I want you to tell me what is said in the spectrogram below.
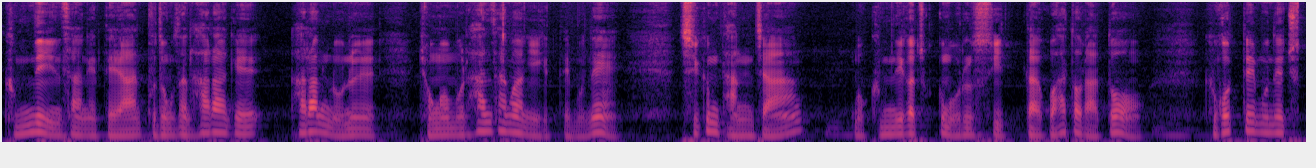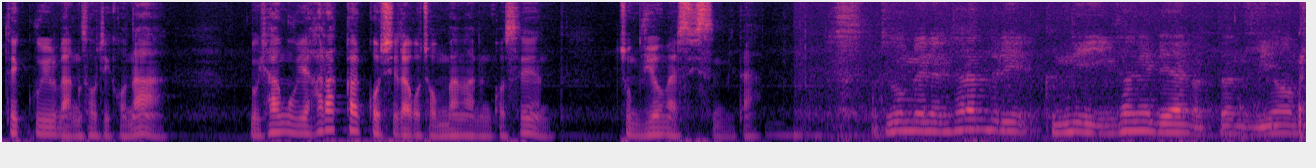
금리 인상에 대한 부동산 하락의 하락론을 경험을 한 상황이기 때문에 지금 당장 뭐 금리가 조금 오를 수 있다고 하더라도 그것 때문에 주택 구입을 망설이거나 뭐 향후에 하락할 것이라고 전망하는 것은 좀 위험할 수 있습니다. 어떻게 보면은 사람들이 금리 인상에 대한 어떤 위험을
